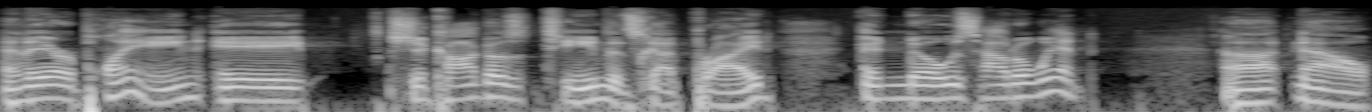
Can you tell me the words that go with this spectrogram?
and they are playing a Chicago's team that's got pride and knows how to win. Uh, now,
